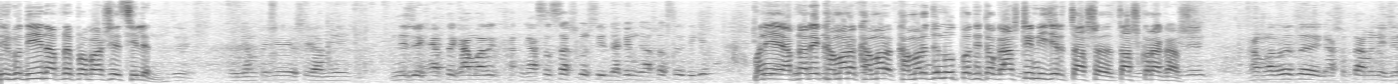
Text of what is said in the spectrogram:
দীর্ঘদিন আপনি প্রবাসে ছিলেন। যে ওইখান থেকে এসে আমি নিজে খেতে খামারে গাছের চাষ করছি দেখেন গাছ আছে এদিকে। মানে আপনার এই খামার খামার খামারের জন্য উৎপাদিত গাছটি নিজের চাষ চাষ করা গাছ। খামারের যে গাছটা আমি নিজে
